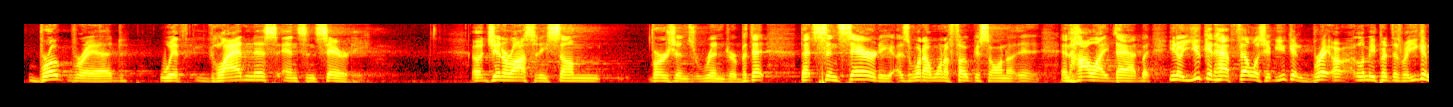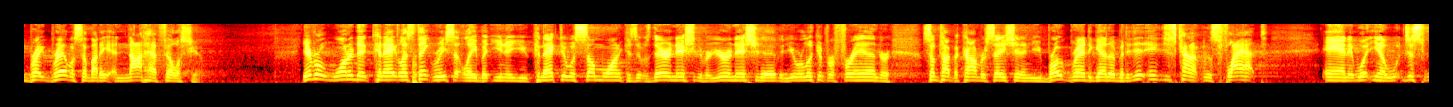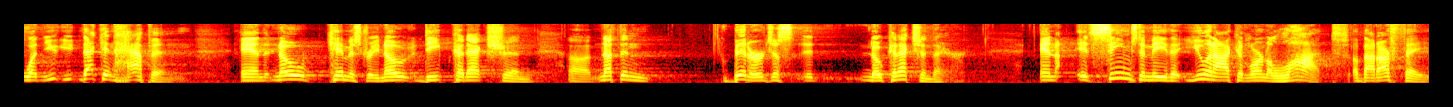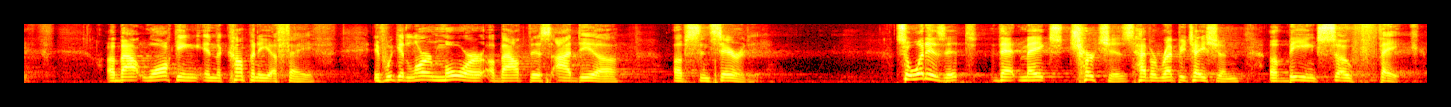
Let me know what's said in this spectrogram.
broke bread with gladness and sincerity. Uh, generosity, some versions render. But that, that sincerity is what I want to focus on and, uh, and highlight that. But you know, you can have fellowship. You can break, uh, let me put it this way you can break bread with somebody and not have fellowship. You ever wanted to connect? Let's think recently, but you know, you connected with someone because it was their initiative or your initiative, and you were looking for a friend or some type of conversation, and you broke bread together, but it, it just kind of was flat, and it you know just what you, you that can happen, and no chemistry, no deep connection, uh, nothing bitter, just it, no connection there. And it seems to me that you and I could learn a lot about our faith, about walking in the company of faith, if we could learn more about this idea of sincerity. So, what is it that makes churches have a reputation of being so fake?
